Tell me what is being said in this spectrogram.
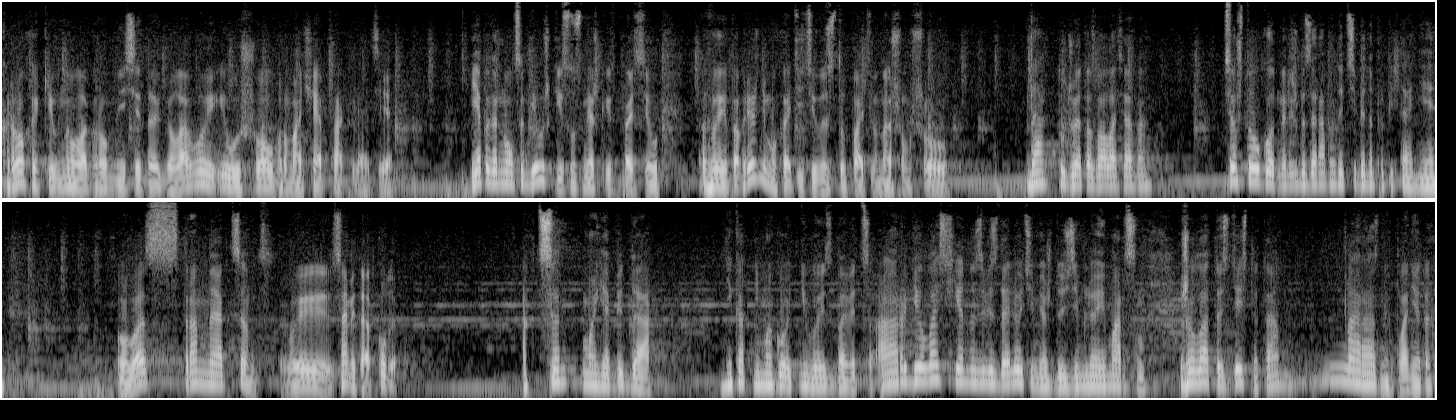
Кроха кивнул огромной седой головой и ушел, бормоча проклятие. Я повернулся к девушке и с усмешкой спросил, «Вы по-прежнему хотите выступать в нашем шоу?» «Да», — тут же отозвалась она. «Все что угодно, лишь бы заработать себе на пропитание». «У вас странный акцент. Вы сами-то откуда?» «Акцент — моя беда. Никак не могу от него избавиться. А родилась я на звездолете между Землей и Марсом. Жила то здесь, то там, на разных планетах.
